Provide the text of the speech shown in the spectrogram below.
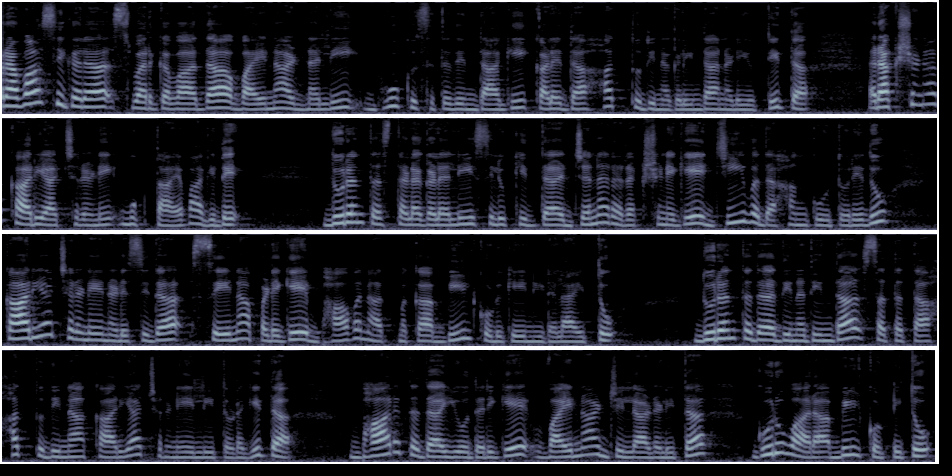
ಪ್ರವಾಸಿಗರ ಸ್ವರ್ಗವಾದ ವಯನಾಡ್ನಲ್ಲಿ ಭೂಕುಸಿತದಿಂದಾಗಿ ಕಳೆದ ಹತ್ತು ದಿನಗಳಿಂದ ನಡೆಯುತ್ತಿದ್ದ ರಕ್ಷಣಾ ಕಾರ್ಯಾಚರಣೆ ಮುಕ್ತಾಯವಾಗಿದೆ. ದುರಂತ ಸ್ಥಳಗಳಲ್ಲಿ ಸಿಲುಕಿದ್ದ ಜನರ ರಕ್ಷಣೆಗೆ ಜೀವದ ಹಂಗು ತೊರೆದು ಕಾರ್ಯಾಚರಣೆ ನಡೆಸಿದ ಸೇನಾಪಡೆಗೆ ಭಾವನಾತ್ಮಕ ಬೀಳ್ಕೊಡುಗೆ ನೀಡಲಾಯಿತು. ದುರಂತದ ದಿನದಿಂದ ಸತತ ಹತ್ತು ದಿನ ಕಾರ್ಯಾಚರಣೆಯಲ್ಲಿ ತೊಡಗಿದ್ದ ಭಾರತದ ಯೋಧರಿಗೆ ವಯನಾಡ್ ಜಿಲ್ಲಾಡಳಿತ ಗುರುವಾರ ಬೀಳ್ಕೊಟ್ಟಿತು.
